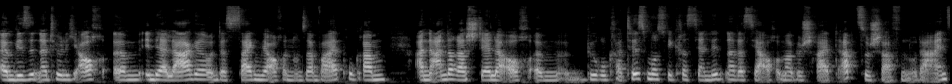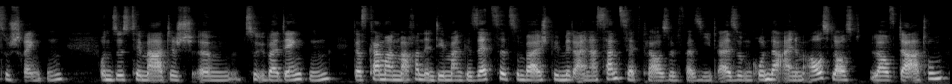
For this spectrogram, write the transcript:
ähm, wir sind natürlich auch ähm, in der Lage, und das zeigen wir auch in unserem Wahlprogramm, an anderer Stelle auch ähm, Bürokratismus, wie Christian Lindner das ja auch immer beschreibt, abzuschaffen oder einzuschränken und systematisch ähm, zu überdenken. Das kann man machen, indem man Gesetze zum Beispiel mit einer Sunset-Klausel versieht, also im Grunde einem Auslaufdatum,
